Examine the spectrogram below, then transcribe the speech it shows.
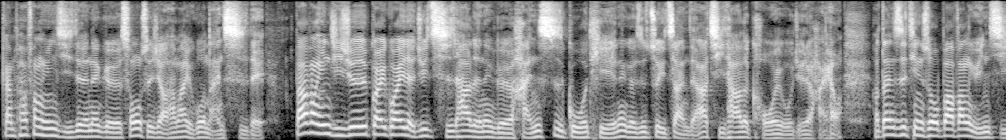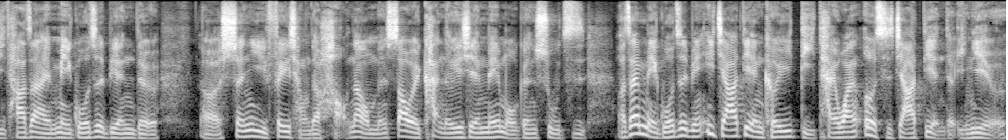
干八方云集的那个松露水饺他妈有够难吃的，八方云集就是乖乖的去吃他的那个韩式锅贴，那个是最赞的啊，其他的口味我觉得还好啊。但是听说八方云集他在美国这边的呃生意非常的好，那我们稍微看了一些 memo 跟数字啊，在美国这边一家店可以抵台湾二十家店的营业额。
